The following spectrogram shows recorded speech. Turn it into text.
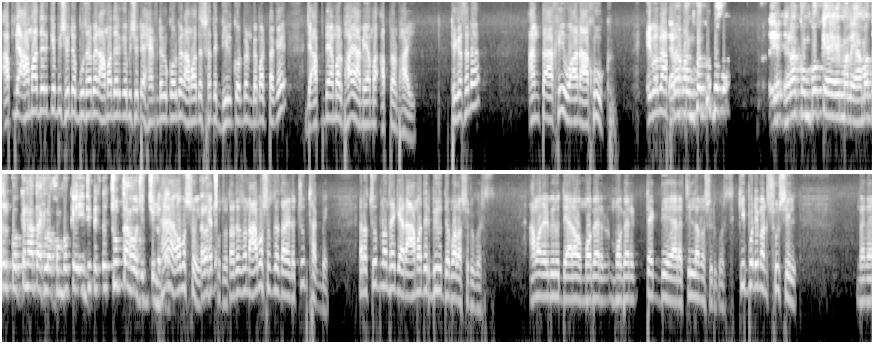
আপনি আমাদেরকে বিষয়টা বুঝাবেন আমাদেরকে বিষয়টা হ্যান্ডেল করবেন আমাদের সাথে ডিল করবেন ব্যাপারটাকে যে আপনি আমার ভাই আমি আমার আপনার ভাই। ঠিক আছে না? আংতা আখি ওয়ান আখুক। এভাবে আপনার এরা কমপক্ষে মানে আমাদের পক্ষে না থাকলেও কমপক্ষে চুপ থাকা উচিত ছিল হ্যাঁ অবশ্যই। তাদের জন্য আবশ্যক তারা এটা চুপ থাকবে। এরা চুপ না থাকে এরা আমাদের বিরুদ্ধে বলা শুরু করছে। আমাদের বিরুদ্ধে এরাও মবের মবের টেক দিয়ে এরা চিল্লানো শুরু করছে। কি পরিমাণ সুশীল? মানে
